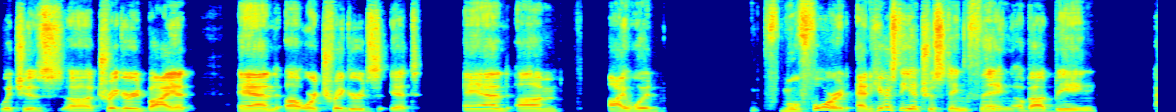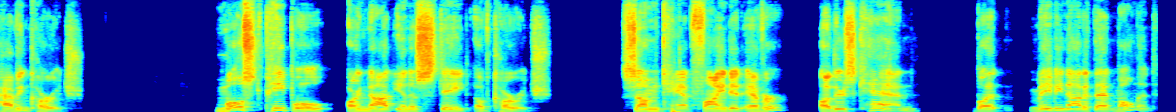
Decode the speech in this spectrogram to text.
which is uh, triggered by it, and uh, or triggers it. and um, I would move forward. And here's the interesting thing about being having courage. Most people are not in a state of courage. Some can't find it ever, others can, but maybe not at that moment.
